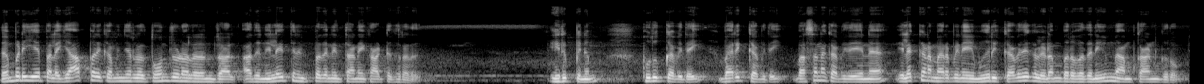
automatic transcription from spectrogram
எம்படியே பல யாப்பறை கவிஞர்கள் தோன்றுள்ளனர் என்றால் அது நிலைத்து நிற்பதனை தானே காட்டுகிறது. இருப்பினும் புதுக்கவிதை வரிக்கவிதை வசன கவிதை என இலக்கண மரபினை மீறி கவிதைகள் இடம்பெறுவதனையும் நாம் காண்கிறோம்.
